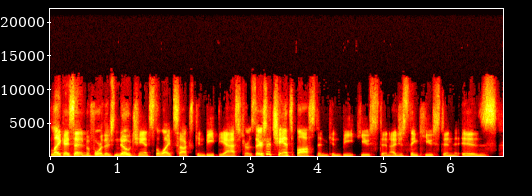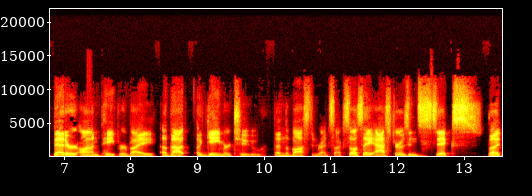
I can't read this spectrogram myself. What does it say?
like I said before, there's no chance the White Sox can beat the Astros. There's a chance Boston can beat Houston. I just think Houston is better on paper by about a game or two than the Boston Red Sox. So I'll say Astros in six, but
